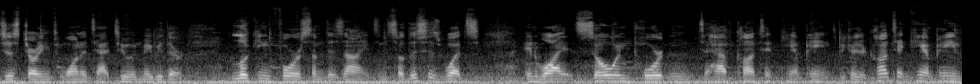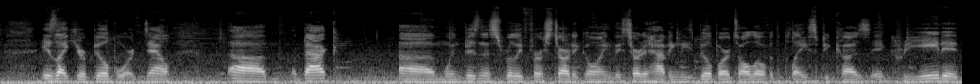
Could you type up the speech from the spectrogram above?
just starting to want a tattoo, and maybe they're looking for some designs. And so this is what's and why it's so important to have content campaigns because your content campaign is like your billboard. Now, uh, back um, when business really first started going, they started having these billboards all over the place because it created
